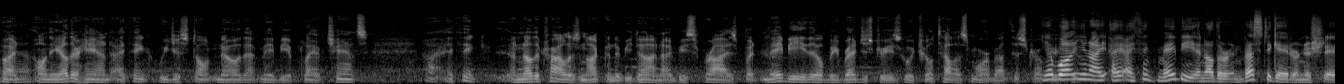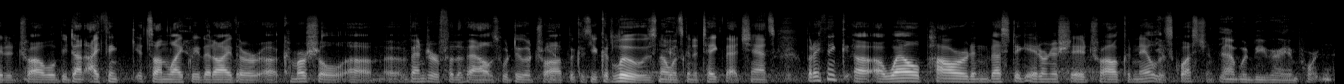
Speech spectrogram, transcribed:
But Yeah. on the other hand, I think we just don't know. That may be a play of chance. I think another trial is not going to be done. I'd be surprised, but maybe there'll be registries which will tell us more about this stroke Yeah, well, issue. you know, I, I think maybe another investigator-initiated trial will be done. I think it's unlikely that either a commercial um, uh, vendor for the valves would do a trial because you could lose. No one's going to take that chance. But I think a, a well-powered investigator-initiated trial could nail this question. That would be very important.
